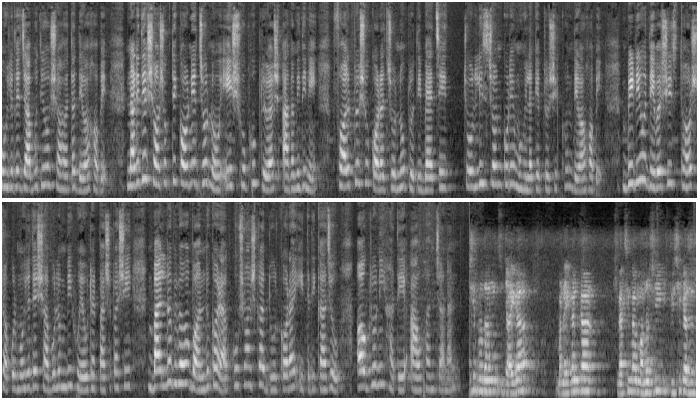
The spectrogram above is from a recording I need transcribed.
মহিলাদের যাবতীয় সহায়তা দেওয়া হবে। নারীদের সশক্তিকরণের জন্য এই শুভ প্রয়াস আগামী দিনে ফলপ্রসূ করার জন্য প্রতি ব্যাচে চল্লিশ জন করে মহিলাকে প্রশিক্ষণ দেওয়া হবে। বিডিও দেবাশিস ধর সকল মহিলাদের স্বাবলম্বী হয়ে ওঠার পাশাপাশি বাল্যবিবাহ বন্ধ করা, কুসংস্কার দূর করা ইত্যাদি কাজও অগ্রণী হাতে আহ্বান জানান। প্রধান জায়গা মানে এখানকার ম্যাক্সিমাম মানুষই কৃষিকাজের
